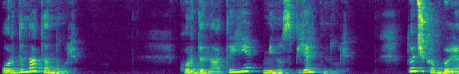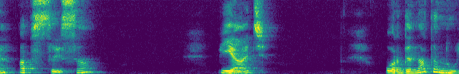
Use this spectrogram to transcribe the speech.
ордината 0. Координати є мінус 5, 0. Точка Б, абсциса 5, ордината 0.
